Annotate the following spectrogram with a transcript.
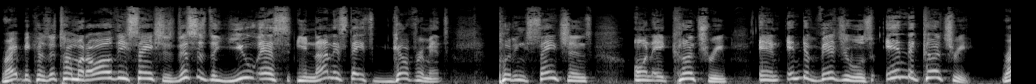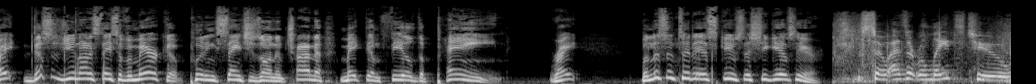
right? Because they're talking about all these sanctions. This is the U.S. United States government putting sanctions on a country and individuals in the country right? This is the United States of America putting sanctions on them, trying to make them feel the pain, right? But listen to the excuse that she gives here. So, as it relates to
